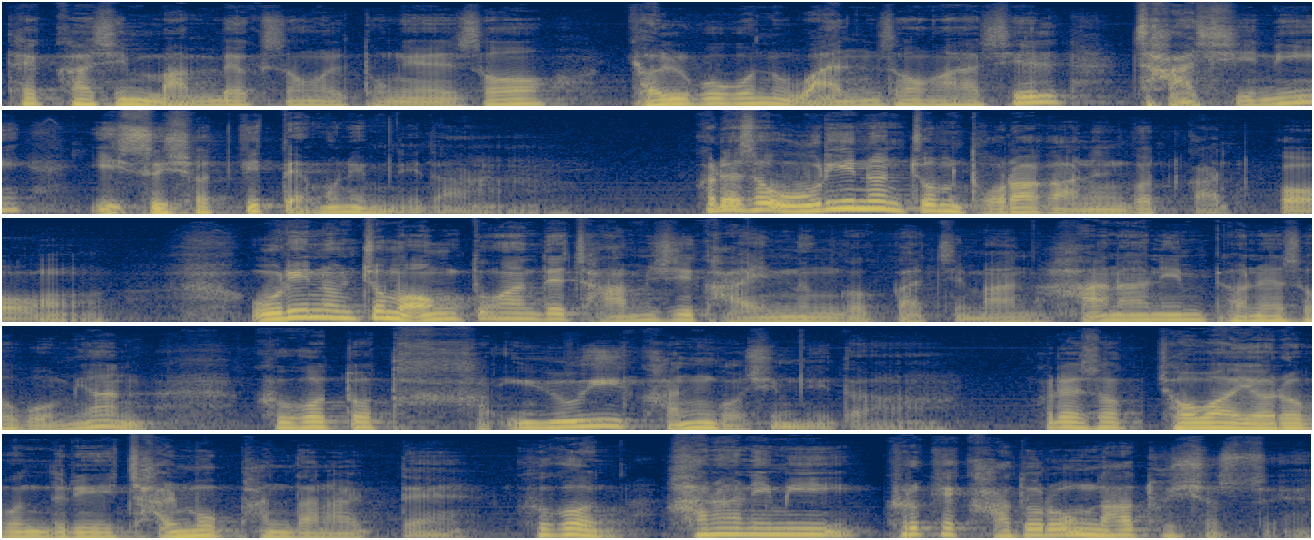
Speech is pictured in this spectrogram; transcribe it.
택하신 만백성을 통해서 결국은 완성하실 자신이 있으셨기 때문입니다. 그래서 우리는 좀 돌아가는 것 같고, 우리는 좀 엉뚱한데 잠시 가 있는 것 같지만, 하나님 편에서 보면 그것도 다 유익한 것입니다. 그래서 저와 여러분들이 잘못 판단할 때, 그건 하나님이 그렇게 가도록 놔두셨어요.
